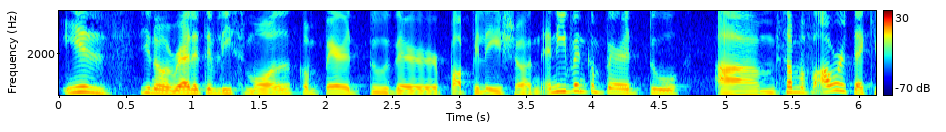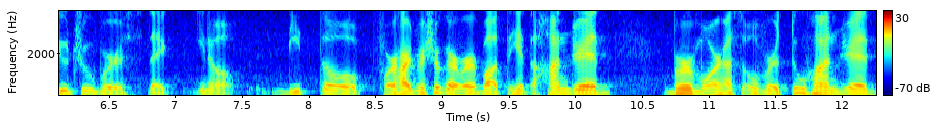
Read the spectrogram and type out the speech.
is you know relatively small compared to their population and even compared to um, some of our tech YouTubers. Like you know dito for hardware sugar we're about to hit 100 Bermor has over 200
